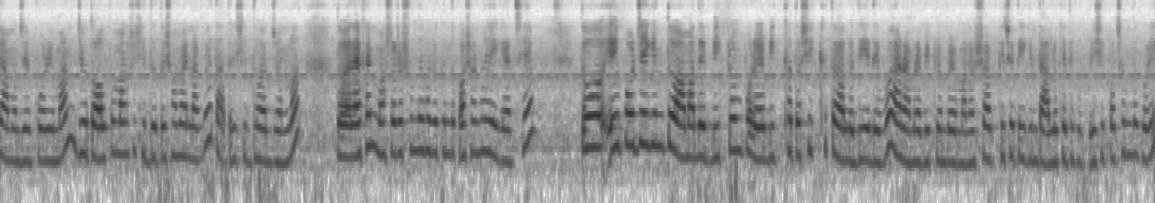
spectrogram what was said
চামচের পরিমাণ। যেহেতু অল্প মাংস সিদ্ধ হতে সময় লাগবে, তাড়াতাড়ি সিদ্ধ হওয়ার জন্য। তো দেখেন মশলাটা সুন্দরভাবে কিন্তু কষানো হয়ে গেছে। তো এই পর্যায়ে কিন্তু আমাদের বিক্রমপুরের বিখ্যাত শিক্ষিত আলু দিয়ে দেব, আর আমরা বিক্রমপুরের মানুষ সব কিছুতেই কিন্তু আলু খেতে খুব বেশি পছন্দ করি।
